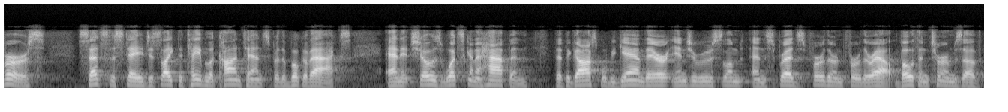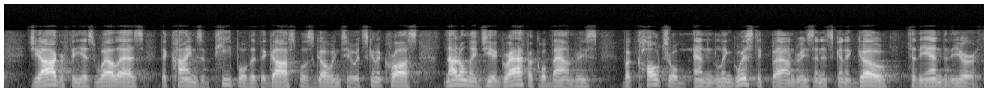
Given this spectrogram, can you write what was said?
verse sets the stage. It's like the table of contents for the book of Acts, and it shows what's going to happen that the gospel began there in Jerusalem and spreads further and further out, both in terms of geography as well as the kinds of people that the gospel is going to. It's going to cross not only geographical boundaries, but cultural and linguistic boundaries, and it's going to go to the end of the earth.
